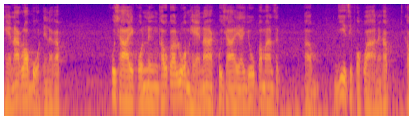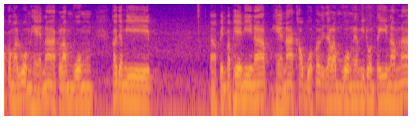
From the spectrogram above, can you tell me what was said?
แห่นาครอบโบสถ์เนี่ยนะครับ ผู้ชายคนหนึ่งเขาก็ร่วมแห่นาค ผู้ชายอายุประมาณสักยี่สิบกว่านะครับเขาก็มาร่วมแห่นาคลำวงเขาจะมีเป็นประเพณีนะครับ แห่นาคเข้าบสถ์ก็จะลำวงเนี่ยมีดนตรีนำหน้า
